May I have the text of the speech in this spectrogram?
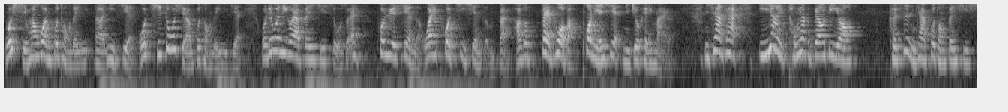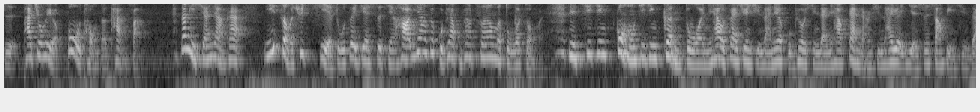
我喜欢问不同的意呃意见，我其实我喜欢不同的意见。我另外另外分析师，我说，哎，破月线了，万一破季线怎么办？他说，再破吧，破年线你就可以买了。你想想看，一样同样的标的哦，可是你看不同分析师，他就会有不同的看法。那你想想看，你怎么去解读这件事情？好，一样是股票，股票这么多种哎，你基金共同基金更多，你还有债券型的，你有股票型的，你还有杠杆型的，还有衍生商品型的。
